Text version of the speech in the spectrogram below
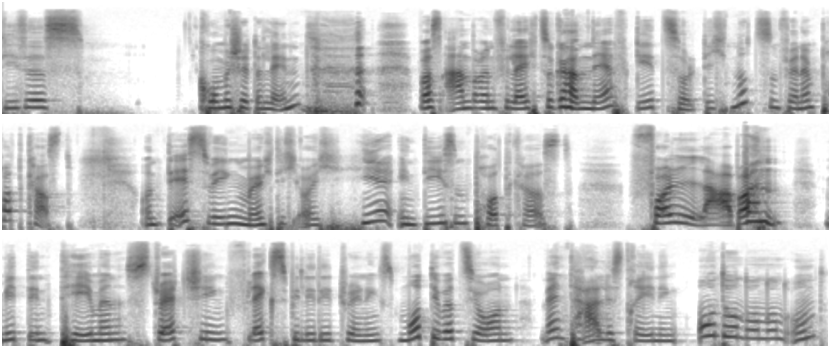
dieses komische Talent, was anderen vielleicht sogar am Nerv geht, sollte ich nutzen für einen Podcast. Und deswegen möchte ich euch hier in diesem Podcast voll labern mit den Themen Stretching, Flexibility Trainings, Motivation, mentales Training und, und, und, und, und.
